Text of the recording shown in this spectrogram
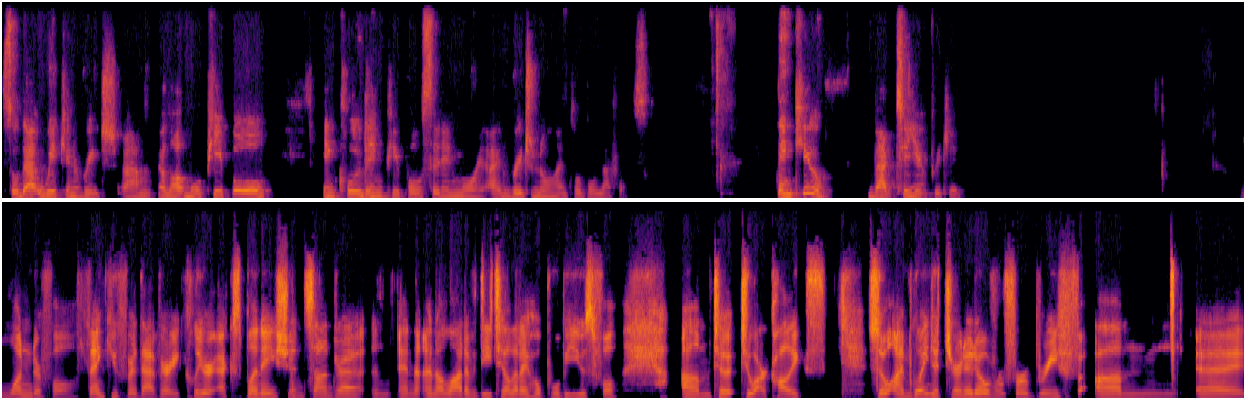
so that we can reach um, a lot more people, including people sitting more at regional and global levels. Thank you. Back to you, Bridget. Wonderful. Thank you for that very clear explanation, Sandra, and, and, and a lot of detail that I hope will be useful um, to, to our colleagues. So I'm going to turn it over for a brief um, uh,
